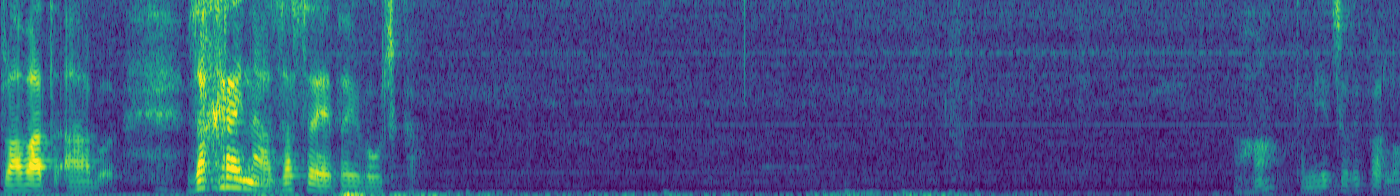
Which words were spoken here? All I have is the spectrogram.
plavat a zachraň nás, zase je tady bouřka. Aha, tam něco vypadlo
